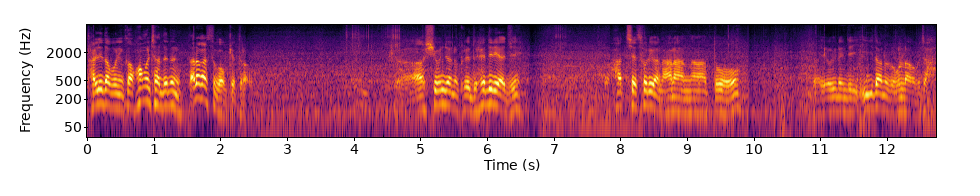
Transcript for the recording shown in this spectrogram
달리다 보니까 화물차들은 따라갈 수가 없겠더라고. 자, 시운전은 그래도 해드려야지. 또 하체 소리가 나나 안 나나 또. 자, 여기는 이제 2단으로 올라가 보자.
